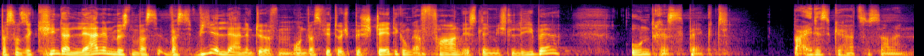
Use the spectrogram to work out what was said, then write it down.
was unsere Kinder lernen müssen, was, was wir lernen dürfen und was wir durch Bestätigung erfahren, ist nämlich Liebe und Respekt. Beides gehört zusammen.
